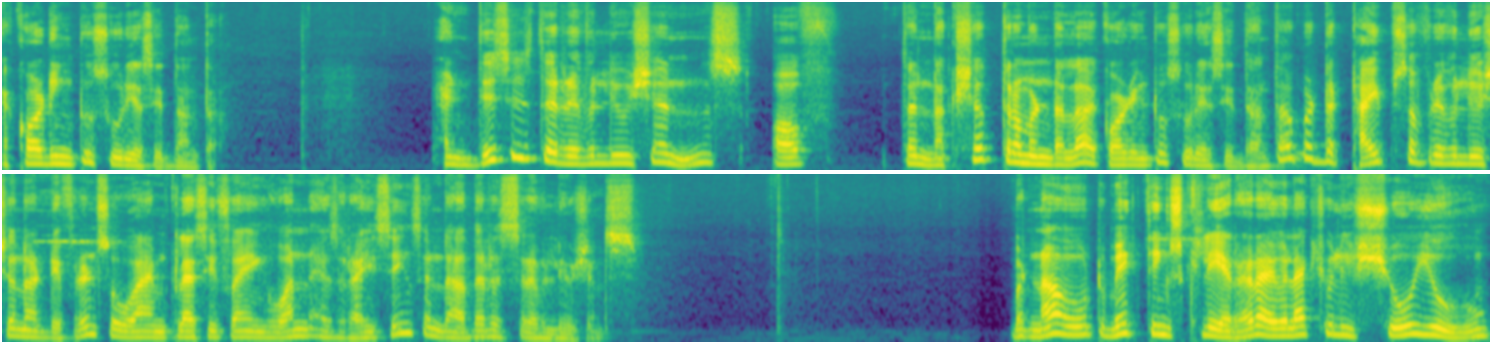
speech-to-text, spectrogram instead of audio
according to Surya Siddhanta. And this is the revolutions of the Nakshatra Mandala according to Surya Siddhanta, but the types of revolution are different. So I am classifying one as risings and the other as revolutions. But now to make things clearer, I will actually show you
